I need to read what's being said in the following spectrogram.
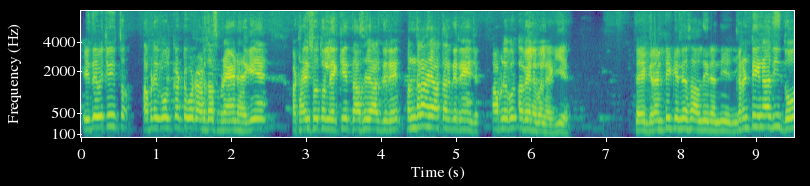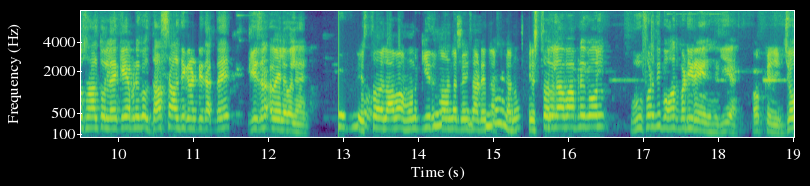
ਇਹਦੇ ਵਿੱਚ ਵੀ ਆਪਣੇ ਕੋਲ ਘੱਟੋ ਘੱਟ 8-10 ਬ੍ਰਾਂਡ ਹੈਗੇ ਆ। 2800 ਤੋਂ ਲੈ ਕੇ 10000 ਦੀ ਰੇਂਜ 15000 ਤੱਕ ਦੀ ਰੇਂਜ ਆਪਣੇ ਕੋਲ ਅਵੇਲੇਬਲ ਹੈਗੀ ਹੈ ਤੇ ਗਾਰੰਟੀ ਕਿੰਨੇ ਸਾਲ ਦੀ ਰਹਿੰਦੀ ਹੈ ਜੀ? ਗਾਰੰਟੀ ਇਹਨਾਂ ਦੀ 2 ਸਾਲ ਤੋਂ ਲੈ ਕੇ ਆਪਣੇ ਕੋਲ 10 ਸਾਲ ਦੀ ਗਾਰੰਟੀ ਤੱਕ ਦੇ ਗੀਜ਼ਰ ਅਵੇਲੇਬਲ ਹੈ। ਇਸ ਤੋਂ ਇਲਾਵਾ ਹੁਣ ਕੀ ਦਿਖਾਉਣ ਲੱਗੇ ਸਾਡੇ ਦਰਸ਼ਕਾਂ ਨੂੰ? ਇਸ ਤੋਂ ਇਲਾਵਾ ਆਪਣੇ ਕੋਲ ਵੂਫਰ ਦੀ ਬਹੁਤ ਵੱਡੀ ਰੇਂਜ ਹੈਗੀ ਹੈ। ਓਕੇ ਜੀ। ਜੋ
